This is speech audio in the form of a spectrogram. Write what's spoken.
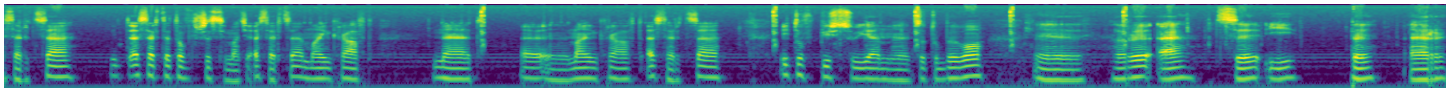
src, src to wszyscy macie, src, Minecraft, net, e, Minecraft, src i tu wpisujemy co tu było. R, e, c, i, p, r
